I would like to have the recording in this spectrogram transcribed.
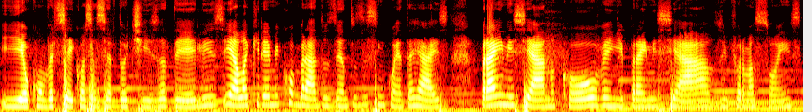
E eu conversei com a sacerdotisa deles e ela queria me cobrar 250 reais para iniciar no Coven e para iniciar as informações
